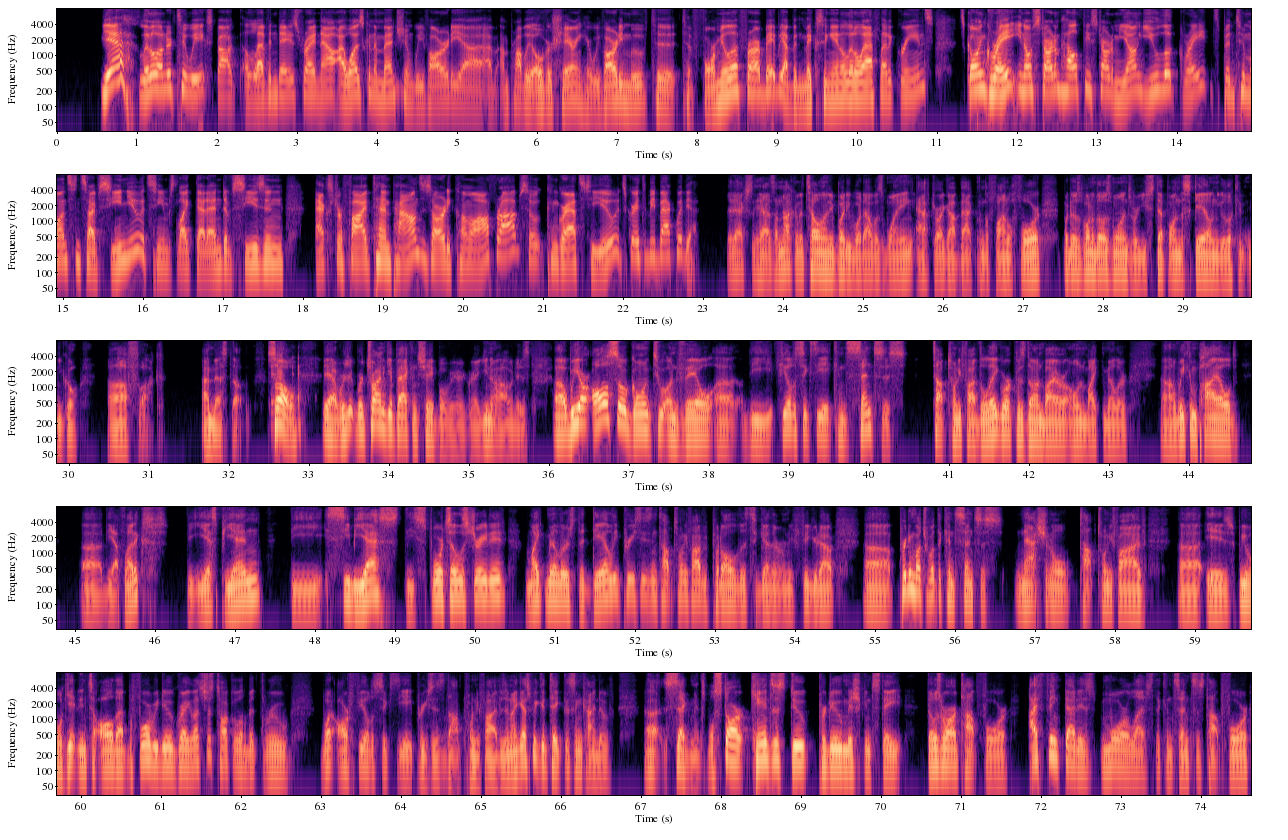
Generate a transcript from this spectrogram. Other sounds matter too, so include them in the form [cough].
Yeah, little under two weeks, about 11 days right now. I was going to mention we've already, uh, I'm probably oversharing here. We've already moved to to formula for our baby. I've been mixing in a little athletic greens. It's going great. You know, start them healthy, start them young. You look great. It's been two months since I've seen you. It seems like that end of season extra five ten pounds has already come off, Rob. So congrats to you. It's great to be back with you. It actually has. I'm not going to tell anybody what I was weighing after I got back from the final four, but it was one of those ones where you step on the scale and you look at it and you go, oh fuck. I messed up. So [laughs] yeah we're, we're trying to get back in shape over here greg. You know how it is. Uh, we are also going to unveil uh, the field of 68 consensus top 25 the legwork was done by our own mike miller. Uh, we compiled uh, the athletics the espn the cbs the sports illustrated mike miller's the daily preseason top 25 we put all of this together and we figured out uh, pretty much what the consensus national top 25 uh, is we will get into all that. Before we do, Greg, let's just talk a little bit through what our field of 68 preseason top 25 is. And I guess we could take this in kind of uh, segments. We'll start Kansas, Duke, Purdue, Michigan State. Those are our top four. I think that is more or less the consensus top four.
